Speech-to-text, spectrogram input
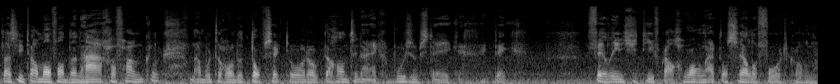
dat is niet allemaal van Den Haag afhankelijk. Dan moeten gewoon de topsectoren ook de hand in eigen boezem steken. Ik denk, veel initiatief kan gewoon uit onszelf voortkomen.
